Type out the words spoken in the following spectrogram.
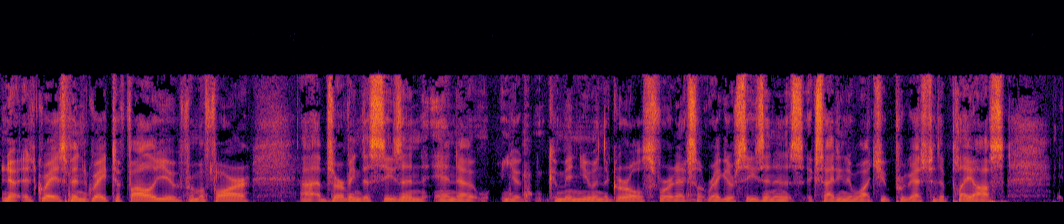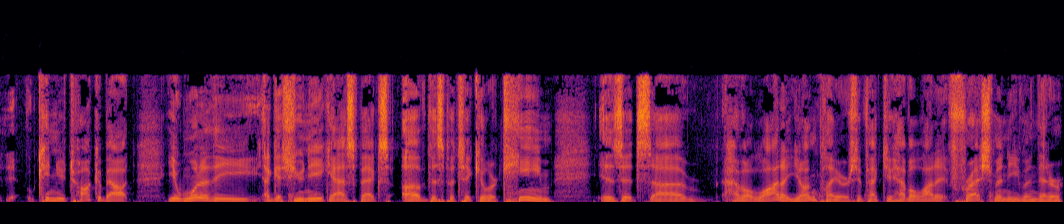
No, it's great. It's been great to follow you from afar, uh, observing this season, and uh, you commend you and the girls for an excellent regular season. And it's exciting to watch you progress to the playoffs can you talk about you know, one of the I guess unique aspects of this particular team is it's uh, have a lot of young players. In fact, you have a lot of freshmen even that are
